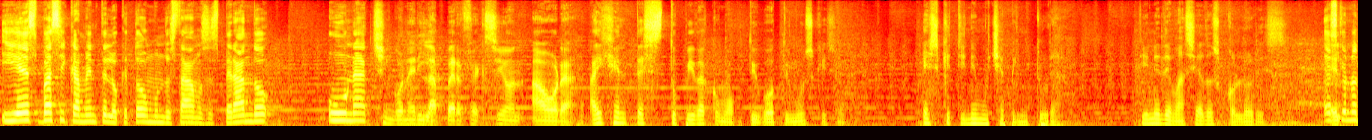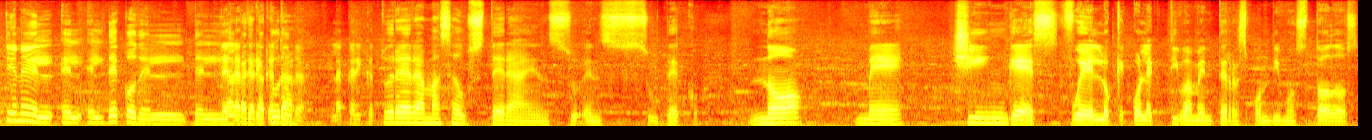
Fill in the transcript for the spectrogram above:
y es básicamente lo que todo el mundo estábamos esperando. Una chingonería. La perfección. Ahora, hay gente estúpida como Optibotimus que dice, Es que tiene mucha pintura. Tiene demasiados colores. es el- que no tiene el, el- el deco del, del- de la, la, caricatura. caricatura. La caricatura era más austera en su, en su deco. No me chingues. Fue lo que colectivamente respondimos todos.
